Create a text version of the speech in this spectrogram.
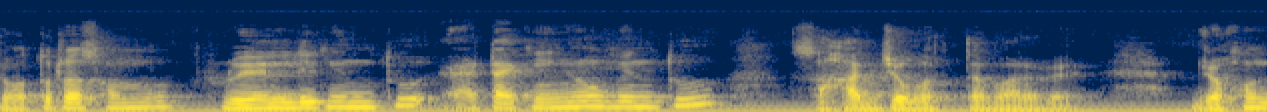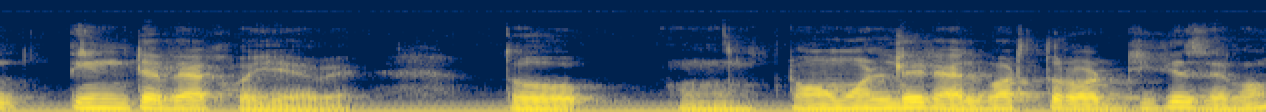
যতটা সম্ভব ফ্লুয়েন্টলি কিন্তু অ্যাটাকিংয়েও কিন্তু সাহায্য করতে পারবে, যখন তিনটে ব্যাক হয়ে যাবে। তো টম অলডের অ্যালবার্তো রড্রিগেজ এবং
